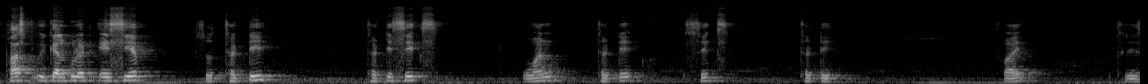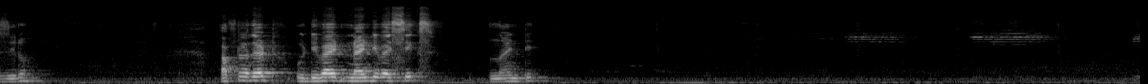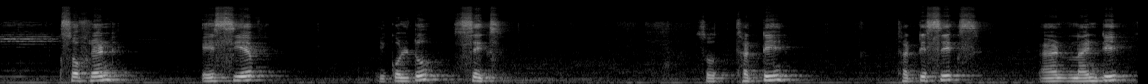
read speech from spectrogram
First we calculate HCF. So 30, 36, 1, 36, 30, 5, 30 after that we divide 90 by 6 90 so friend HCF equal to 6 so 30 36 and 90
